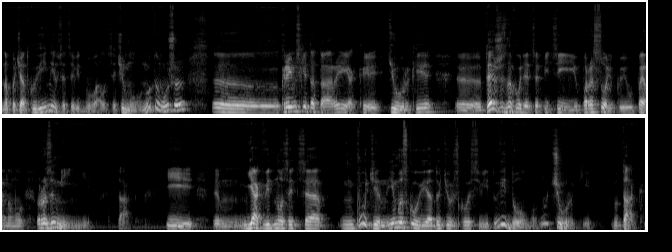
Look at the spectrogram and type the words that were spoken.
на початку війни все це відбувалося. Чому? Ну тому що е, кримські татари, як і тюрки, е, теж знаходяться під цією парасолькою у певному розумінні. Так. І ем, як відноситься Путін і Московія до тюркського світу, відомо. Ну, чурки. Ну так,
